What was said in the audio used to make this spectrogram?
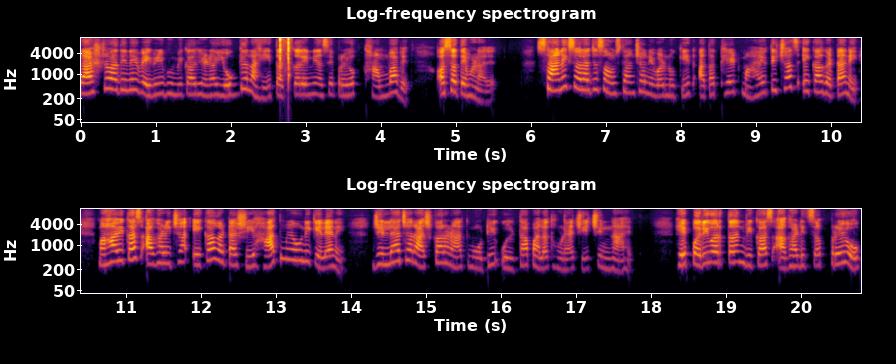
राष्ट्रवादीने वेगळी भूमिका घेणं योग्य नाही तटकरेंनी असे प्रयोग थांबवावेत असं ते म्हणाले. स्थानिक स्वराज्य संस्थांच्या निवडणुकीत आता थेट महायुतीच्याच एका गटाने महाविकास आघाडीच्या एका गटाशी हात मिळवणी केल्याने जिल्ह्याच्या राजकारणात मोठी उलथापालथ होण्याची चिन्ह आहेत. हे परिवर्तन विकास आघाडीचा प्रयोग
